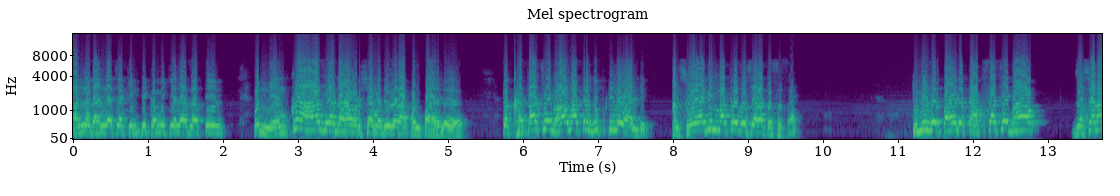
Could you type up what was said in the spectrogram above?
अन्नधान्याच्या किमती कमी केल्या जातील. पण नेमकं आज या दहा वर्षामध्ये जर आपण पाहिलं तर खताचे भाव मात्र दुपटीनं वाढले. आणि सोयाबीन मात्र जशाला तसंच आहे. तुम्ही जर पाहिलं कापसाचे भाव जशाला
